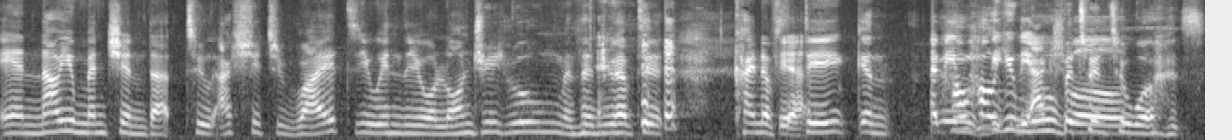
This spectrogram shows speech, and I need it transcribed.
and now you mentioned that to actually to write you in your laundry room and then you have to kind of yeah. and I mean, how, how the, you the move actual, between two words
